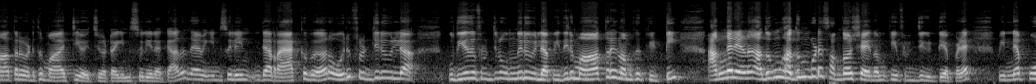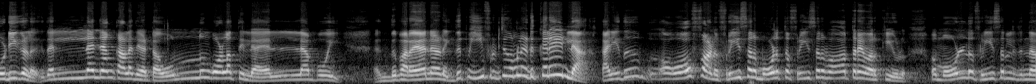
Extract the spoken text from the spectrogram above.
മാത്രം എടുത്ത് മാറ്റി വെച്ചു കേട്ടോ ഇൻസുലിനൊക്കെ. അത് ഞാൻ ഇൻസുലിന്റെ റാക്ക് വേറെ ഒരു ഫ്രിഡ്ജിലും ഇല്ല. പുതിയത് ഫ്രിഡ്ജിൽ ഒന്നിലും ഇല്ല. അപ്പോൾ ഇതിൽ മാത്രമേ നമുക്ക് കിട്ടി. അങ്ങനെയാണ് അതും അതും കൂടെ സന്തോഷമായി നമുക്ക് ഈ ഫ്രിഡ്ജ് കിട്ടിയപ്പോഴേ. പിന്നെ പൊടികൾ ഇതെല്ലാം ഞാൻ കളഞ്ഞു കേട്ടോ. ഒന്നും കൊള്ളത്തില്ല. എല്ലാം പോയി. എന്ത് പറയാനാണ്? ഇതിപ്പോൾ ഈ ഫ്രിഡ്ജ് നമ്മൾ എടുക്കലേ ഇല്ല. കാര്യം ഇത് ഓഫാണ് ഫ്രീസർ മുകളിലത്തെ ഫ്രീസർ മാത്രമേ വർക്ക് ചെയ്യുള്ളൂ. അപ്പോൾ മുകളിൽ ഫ്രീസറിൽ ഇരുന്ന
